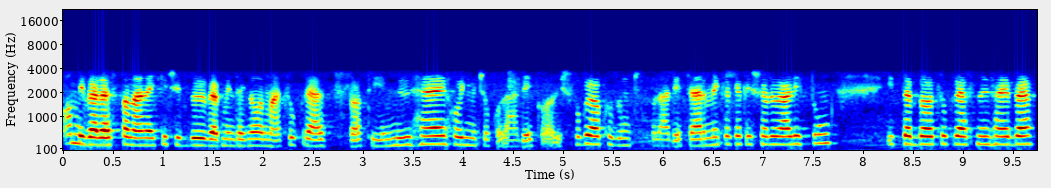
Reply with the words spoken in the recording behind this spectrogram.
Amivel ez talán egy kicsit bővebb, mint egy normál cukrászati műhely, hogy mi csokoládékkal is foglalkozunk, csokoládé termékeket is előállítunk itt ebbe a cukrásznőhelybe.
